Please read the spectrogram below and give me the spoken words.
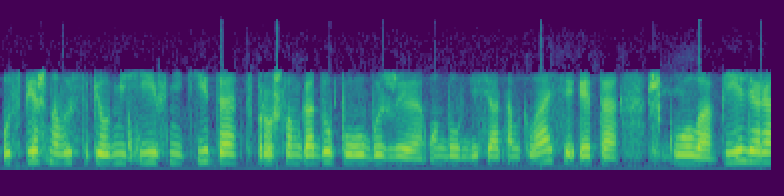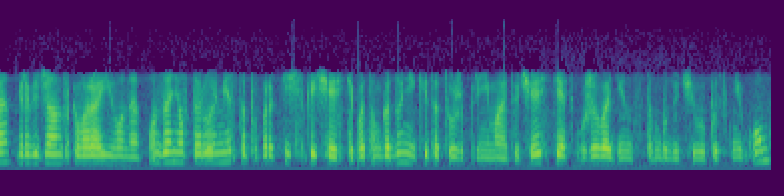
успешно выступил Михеев Никита в прошлом году по ОБЖ. Он был в 10 классе. Это школа Пеллера Биробиджанского района. Он занял второе место по практической части. В этом году Никита тоже принимает участие уже в 11 будучи выпускником.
